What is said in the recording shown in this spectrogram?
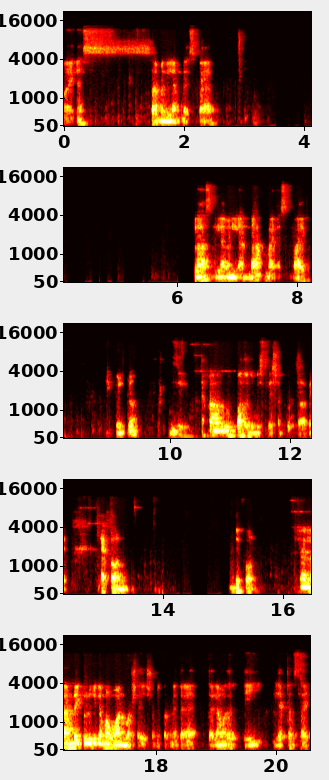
minus 7 lambda square plus 11 lambda minus 5 equal to zero এখন আমাদের উৎপাদক বিশ্লেষণ করতে হবে। এখন দেখুন, এখানে ল্যামডা ইকুয়াল যদি আমরা ওয়ান বসাই এই সমীকরণে, তাহলে তাহলে আমাদের এই লেফট হ্যান্ড সাইড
